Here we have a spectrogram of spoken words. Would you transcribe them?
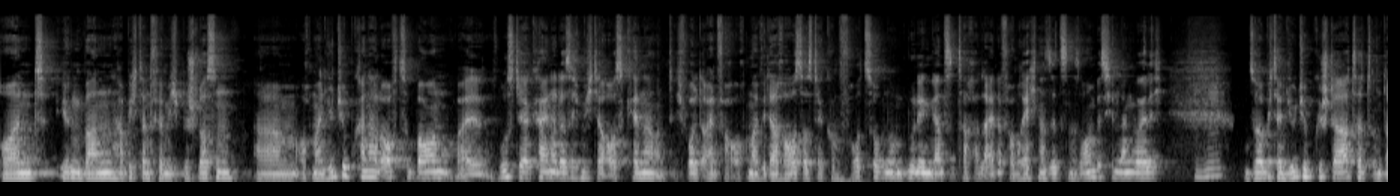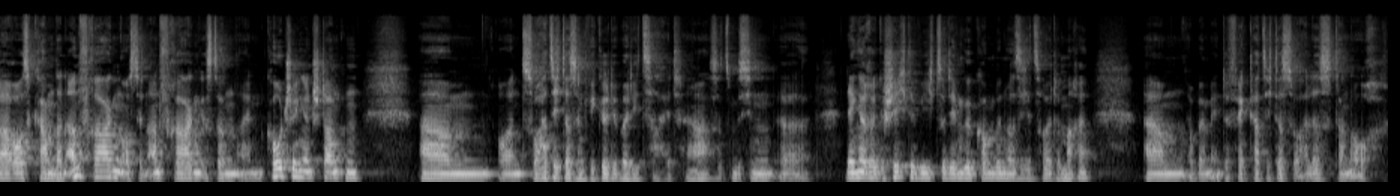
Und irgendwann habe ich dann für mich beschlossen, ähm, auch meinen YouTube-Kanal aufzubauen, weil wusste ja keiner, dass ich mich da auskenne. Und ich wollte einfach auch mal wieder raus aus der Komfortzone und nur den ganzen Tag alleine vom Rechner sitzen, ist auch ein bisschen langweilig. Mhm. Und so habe ich dann YouTube gestartet und daraus kamen dann Anfragen. Aus den Anfragen ist dann ein Coaching entstanden, ähm, und so hat sich das entwickelt über die Zeit. Ja, das ist jetzt ein bisschen äh, längere Geschichte, wie ich zu dem gekommen bin, was ich jetzt heute mache. Ähm, aber im Endeffekt hat sich das so alles dann auch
